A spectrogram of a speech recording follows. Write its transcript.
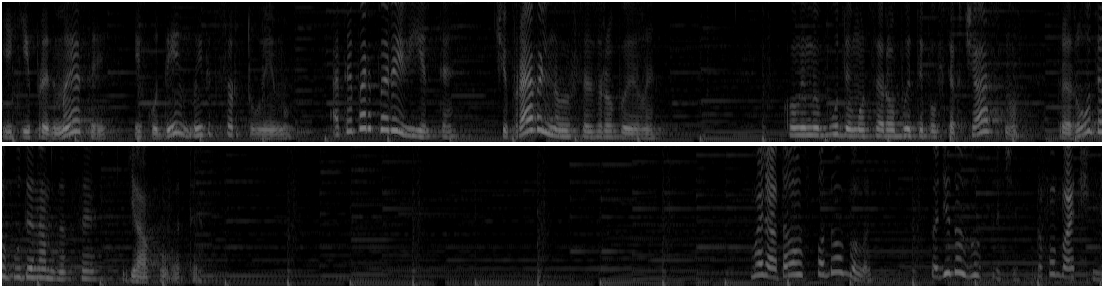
які предмети і куди ми відсортуємо. А тепер перевірте, чи правильно ви все зробили. Коли ми будемо це робити повсякчасно, природа буде нам за це дякувати. Малята, вам сподобалось? Тоді до зустрічі. До побачення.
